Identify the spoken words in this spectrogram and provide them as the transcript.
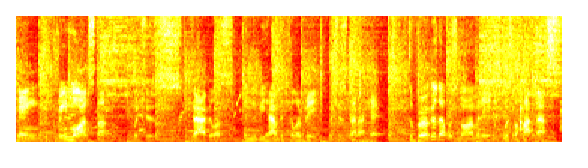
king, the green monster, which is fabulous, and then we have the killer bee, which has been a hit. The burger that was nominated was the hot mess.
